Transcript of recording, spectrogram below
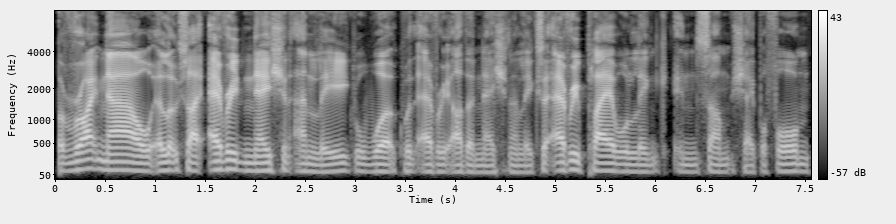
But right now, it looks like every nation and league will work with every other nation and league. So every player will link in some shape or form.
